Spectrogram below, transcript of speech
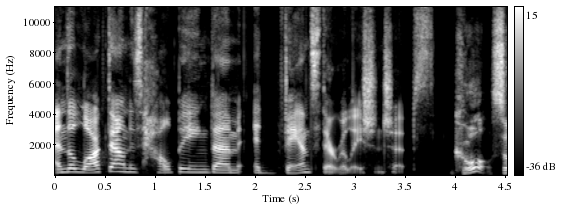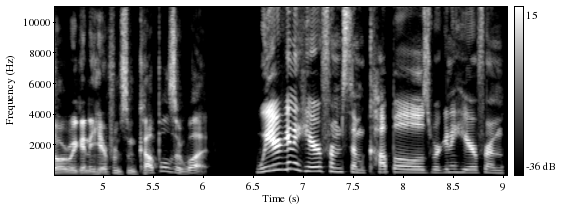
and the lockdown is helping them advance their relationships. Cool. So, are we going to hear from some couples or what? We're going to hear from some couples. We're going to hear from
